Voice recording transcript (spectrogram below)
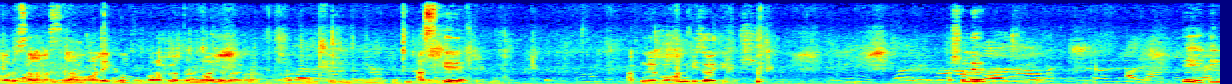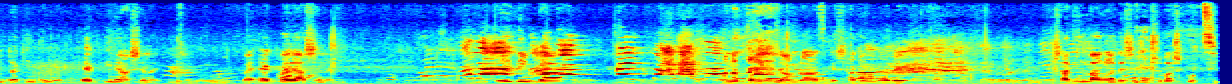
আবারও সালাম আসসালামু আলাইকুম রহমতুল্লাহ আজকে আপনার মহান বিজয় দিবস। আসলে এই দিনটা কিন্তু একদিনে আসে নাই বা একবারে আসে নাই। এই দিনটা আনার যে আমরা আজকে স্বাধীনভাবে স্বাধীন বাংলাদেশে বসবাস করছি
